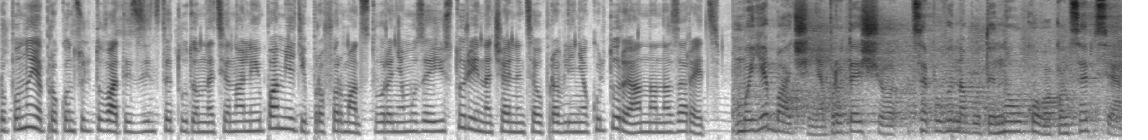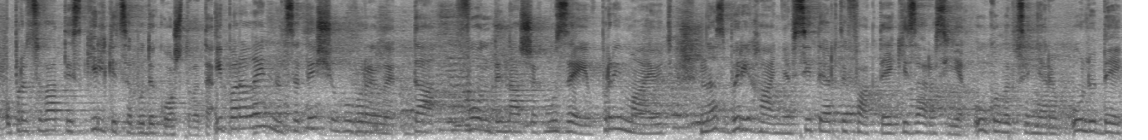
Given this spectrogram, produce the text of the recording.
Пропонує проконсультуватись з Інститутом національної пам'яті про формат створення музею історії начальниця управління культури Анна Назарець. Моє бачення про те, що це повинна бути наукова концепція, опрацювати скільки це буде коштувати. І паралельно це те, що говорили, да, фонди наших музеїв приймають на зберігання всі ті артефакти, які зараз є у колекціонерів, у людей.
